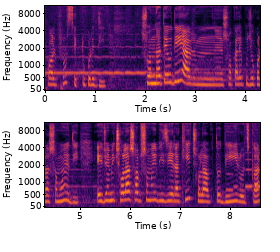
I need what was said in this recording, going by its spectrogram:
ফল ফ্রুটস একটু করে দিই। সন্ধ্যাতেও দিই আর সকালে পুজো করার সময়ও দিই। এই যে আমি ছোলা সব সময় ভিজিয়ে রাখি, ছোলা তো দিই রোজকার।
